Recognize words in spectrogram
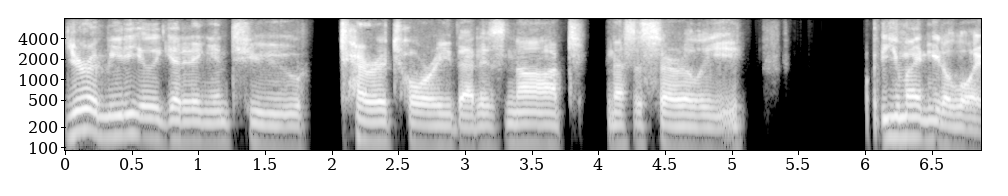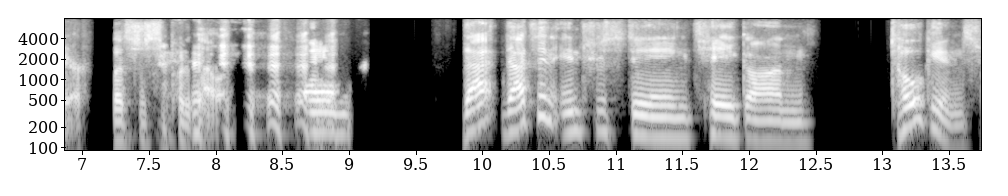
you're immediately getting into territory that is not necessarily you might need a lawyer let's just put it that way and that that's an interesting take on tokens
